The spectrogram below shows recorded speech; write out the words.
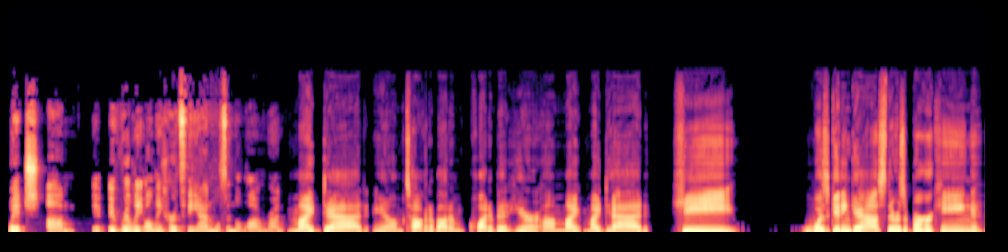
which um, it, it, really only hurts the animals in the long run. My dad, you know, I'm talking about him quite a bit here. Um, my my dad, he was getting gas. There was a Burger King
